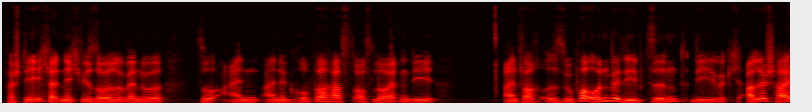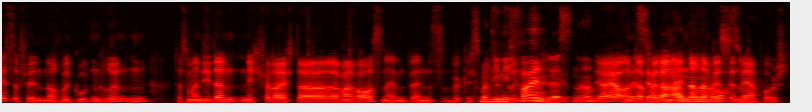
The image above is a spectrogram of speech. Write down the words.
verstehe ich halt nicht, wieso du, wenn du so ein, eine Gruppe hast aus Leuten, die einfach super unbeliebt sind, die wirklich alle scheiße finden, auch mit guten Gründen, dass man die dann nicht vielleicht da mal rausnimmt, wenn es wirklich. Dass man die nicht Gründe fallen lässt, ne? Ja, ja, und Weil dafür ja dann andere ein bisschen so. mehr pusht.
